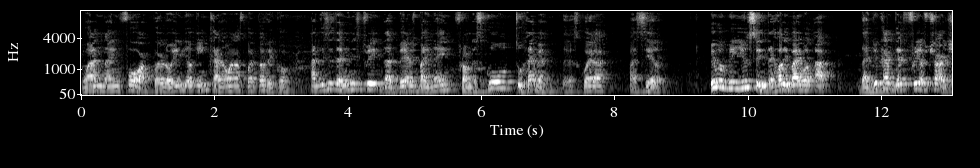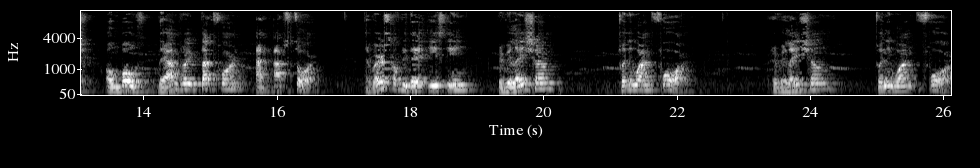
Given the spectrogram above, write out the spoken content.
194, Pueblo Indio, in Canóvanas, Puerto Rico, and this is the ministry that bears by name From the School to Heaven, de la Escuela para Cielo. We will be using the Holy Bible app that you can get free of charge on both the Android platform and App Store. The verse of the day is in Revelation 21:4. Revelation 21:4.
